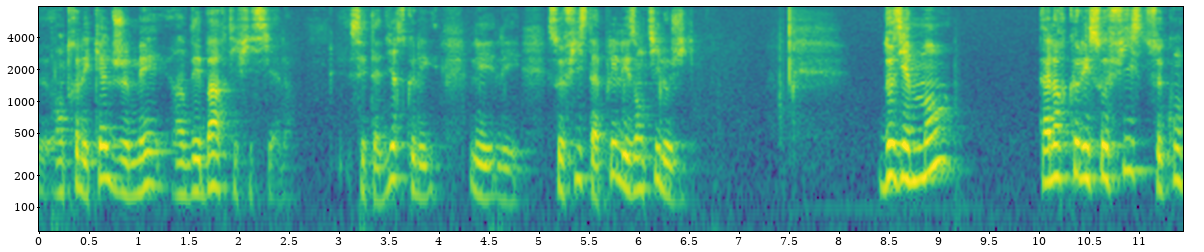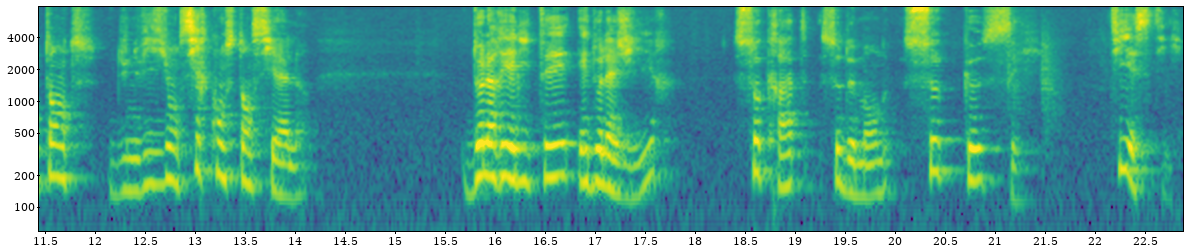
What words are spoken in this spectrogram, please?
euh, entre lesquelles je mets un débat artificiel, c'est-à-dire ce que les, les sophistes appelaient les antilogies. Deuxièmement, alors que les sophistes se contentent d'une vision circonstancielle de la réalité et de l'agir, Socrate se demande ce que c'est. Tiesti.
